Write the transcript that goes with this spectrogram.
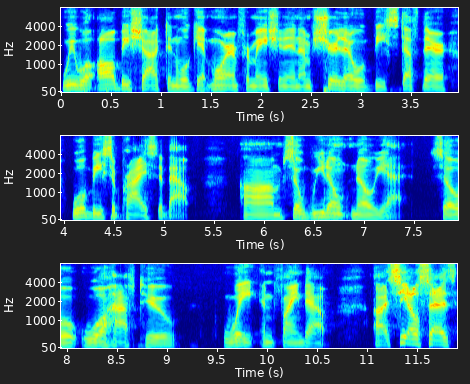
we will all be shocked and we'll get more information. And I'm sure there will be stuff there we'll be surprised about. Um, so we don't know yet. So we'll have to wait and find out. Uh, CL says,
